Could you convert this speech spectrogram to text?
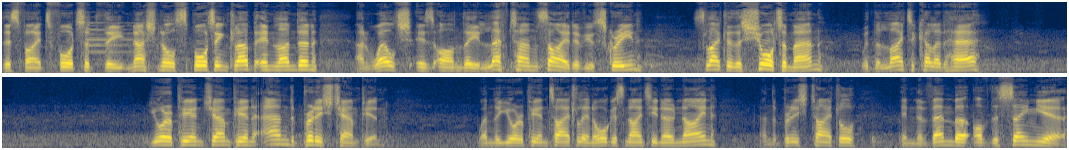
This fight fought at the National Sporting Club in London, and Welsh is on the left-hand side of your screen. Slightly the shorter man with the lighter coloured hair. European champion and British champion. Won the European title in August 1909 and the British title in November of the same year.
